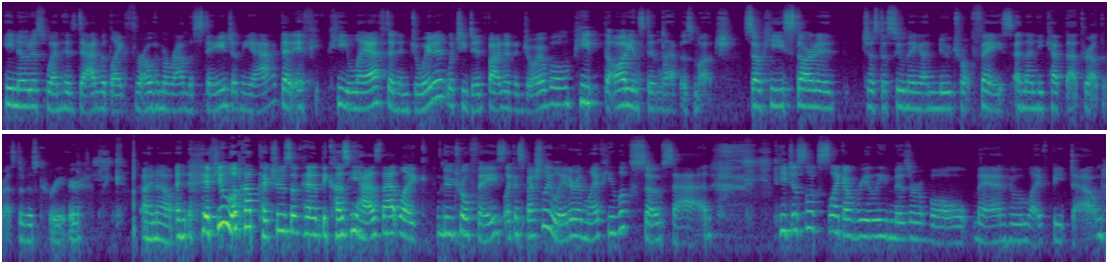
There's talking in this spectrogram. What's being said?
he noticed when his dad would like throw him around the stage in the act that if he laughed and enjoyed it which he did find it enjoyable he the audience didn't laugh as much so he started just assuming a neutral face, and then he kept that throughout the rest of his career. I know. And if you look up pictures of him, because he has that like neutral face, like especially later in life, he looks so sad. He just looks like a really miserable man who life beat down.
